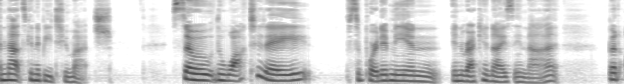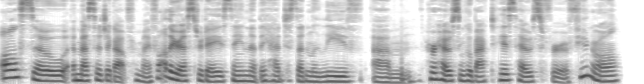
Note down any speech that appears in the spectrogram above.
and that's going to be too much. So the walk today supported me in in recognizing that but also a message I got from my father yesterday saying that they had to suddenly leave um, her house and go back to his house for a funeral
